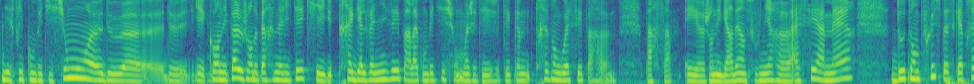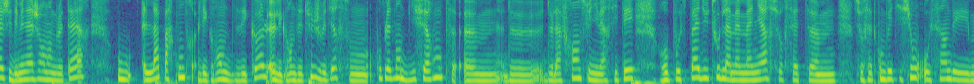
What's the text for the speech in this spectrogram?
d'esprit de compétition, euh, de, euh, quand on n'est pas le genre de personnalité qui est très galvanisé par la compétition. Moi, j'étais, j'étais comme très angoissée par, euh, par ça. Et j'en ai gardé un souvenir assez amer, d'autant plus parce qu'après, j'ai déménagé en Angleterre, où là, par contre, les grandes écoles, les grandes études, je veux dire, sont complètement différentes de, de la France. L'université repose pas du tout de la même manière sur cette, sur cette compétition au sein des,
